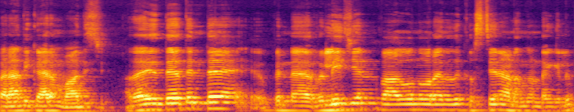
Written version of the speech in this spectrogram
പരാതിക്കാരൻ വാദിച്ചു. അതായത് ഇദ്ദേഹത്തിന്റെ പിന്നെ റിലീജിയൻ ഭാഗം എന്ന് പറയുന്നത് ക്രിസ്ത്യൻ ആണെന്നുണ്ടെങ്കിലും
